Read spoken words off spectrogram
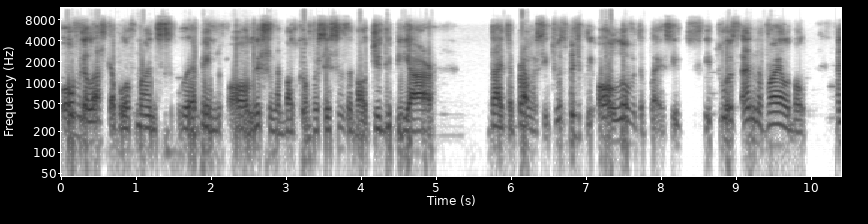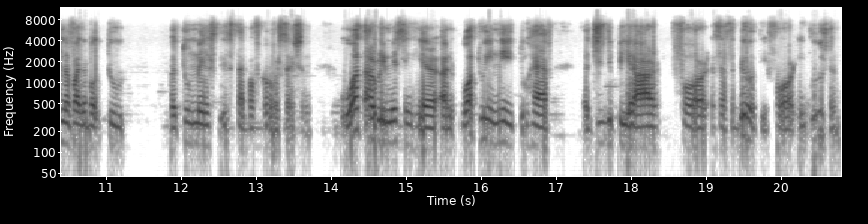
over the last couple of months, we have been all listening about conversations about GDPR, data privacy. It was basically all over the place. It's it was unavailable, unavailable to uh, to miss this type of conversation. What are we missing here, and what we need to have a GDPR for accessibility, for inclusion,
